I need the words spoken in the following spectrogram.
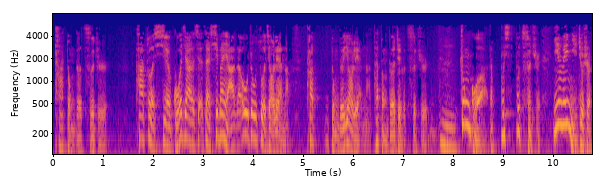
他懂得辞职。他做西国家在西班牙在欧洲做教练呢，他懂得要脸呢，他懂得这个辞职。嗯，中国他不不辞职，因为你就是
